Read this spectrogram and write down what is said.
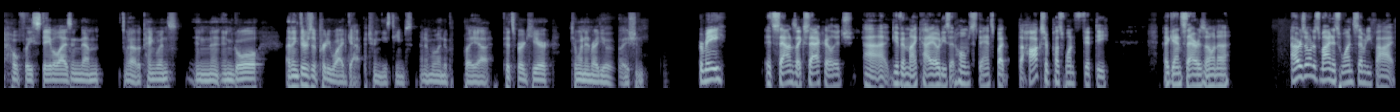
hopefully stabilizing them, uh, the Penguins in in goal, I think there's a pretty wide gap between these teams, and I'm willing to play uh, Pittsburgh here to win in regulation. For me, it sounds like sacrilege, uh, given my Coyotes at home stance, but the Hawks are plus 150 against Arizona. Arizona's minus 175.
